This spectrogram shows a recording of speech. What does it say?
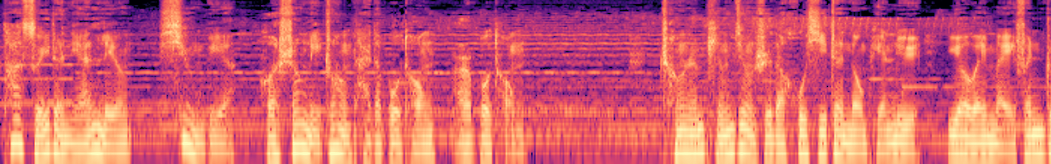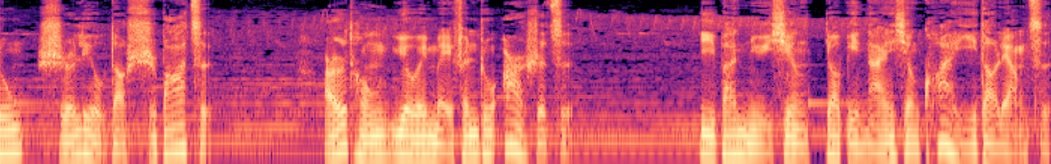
它随着年龄、性别和生理状态的不同而不同。成人平静时的呼吸振动频率约为每分钟十六到十八次，儿童约为每分钟二十次。一般女性要比男性快一到两次。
